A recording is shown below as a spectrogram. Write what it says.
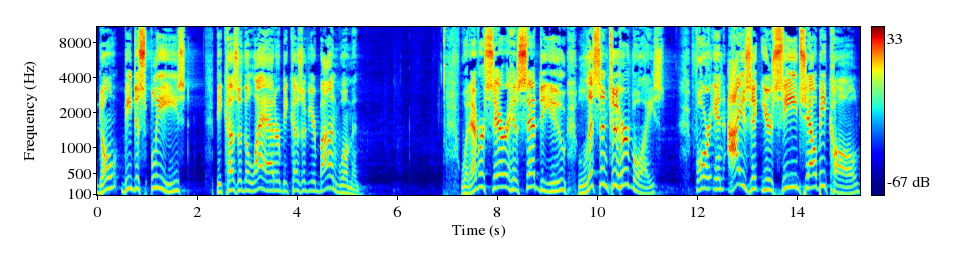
Don't be displeased because of the lad or because of your bondwoman. Whatever Sarah has said to you, listen to her voice, for in Isaac your seed shall be called.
